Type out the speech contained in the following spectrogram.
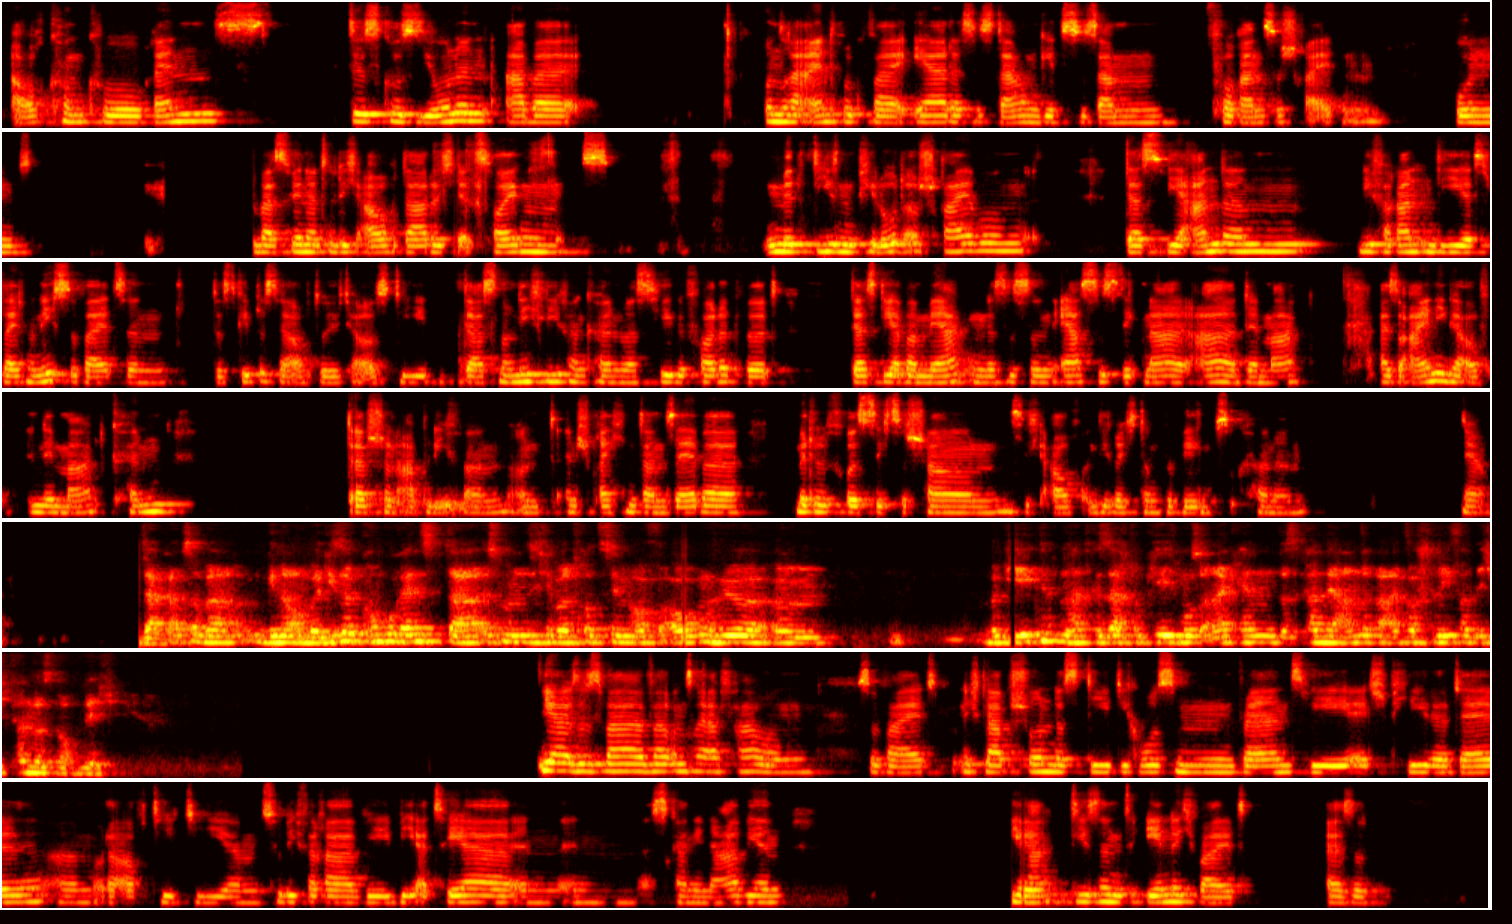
auch Konkurrenzdiskussionen, aber unser Eindruck war eher, dass es darum geht, zusammen voranzuschreiten. Und was wir natürlich auch dadurch erzeugen mit diesen Pilotausschreibungen, dass wir anderen Lieferanten, die jetzt vielleicht noch nicht so weit sind, das gibt es ja auch durchaus, die das noch nicht liefern können, was hier gefordert wird, dass die aber merken, das ist ein erstes Signal, ah, der Markt, also einige auf, in dem Markt können das schon abliefern und entsprechend dann selber mittelfristig zu schauen, sich auch in die Richtung bewegen zu können. Ja. Da gab es aber, genau, bei dieser Konkurrenz, da ist man sich aber trotzdem auf Augenhöhe ähm, begegnet und hat gesagt, okay, ich muss anerkennen, das kann der andere einfach schon liefern, ich kann das noch nicht. Ja, also es war, war unsere Erfahrung soweit. Ich glaube schon, dass die, die großen Brands wie HP oder Dell ähm, oder auch die, die ähm, Zulieferer wie, wie Atea in, in Skandinavien, ja, die sind ähnlich weit. Also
